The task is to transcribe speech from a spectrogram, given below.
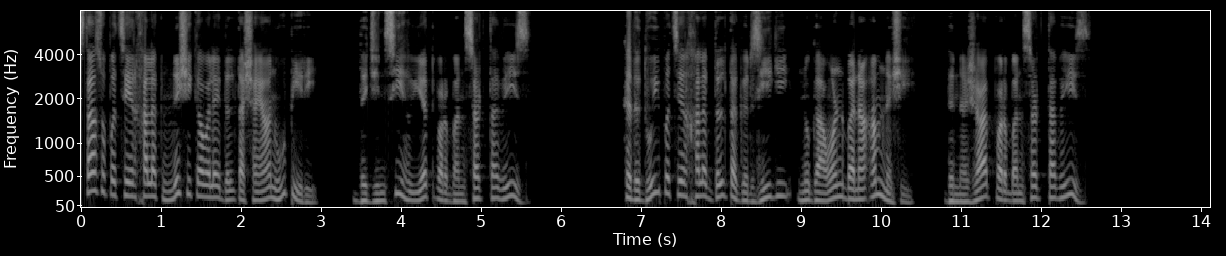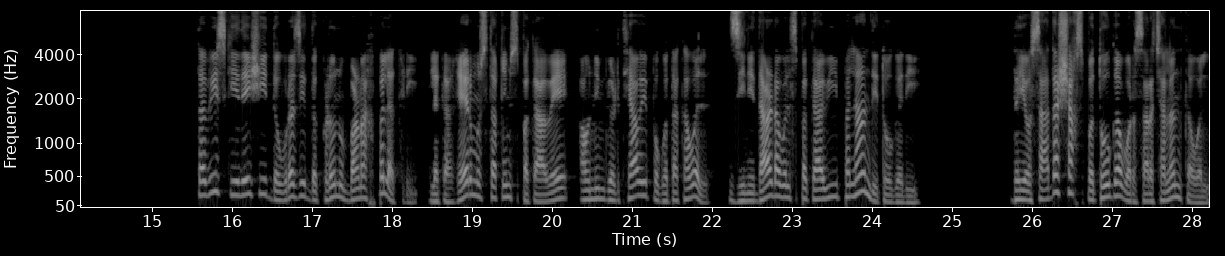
ستاسو په څیر خلک نشي کولای دلته شیان وپیری د جنسي هویت پر بنسټ تویز که د دوی په څیر خلک دلته ګرځیږي نو گاوند به ناامن شي د نژاد پر بنسټ تویز تویز کېدای شي د ورځې د کړنو بڼه خپله کړي لکه غیر مستقیم سپکاوی او نیمګړتیاوې په ګوته کول ځینې دا ډول سپکاوي په لاندې توګه دي د یو ساده شخص په توګه ورسره چلند کول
